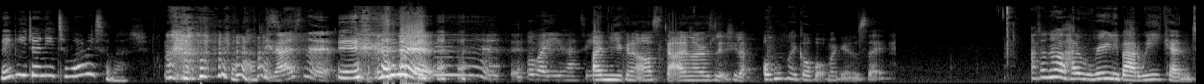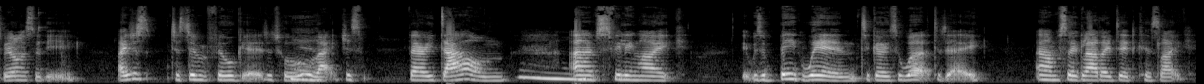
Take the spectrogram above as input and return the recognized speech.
Maybe you don't need to worry so much. funny that, isn't it? Yeah. What about you, Hattie? I knew you were going to ask that, and I was literally like, "Oh my god, what am I going to say?" I don't know. I had a really bad weekend, to be honest with you. I just just didn't feel good at all. Yeah. Like just very down, hmm. and I'm just feeling like it was a big win to go to work today, and I'm so glad I did because like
